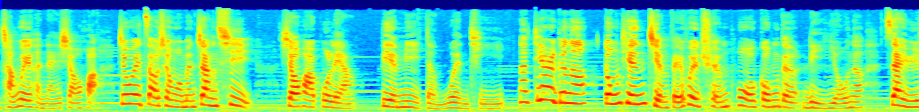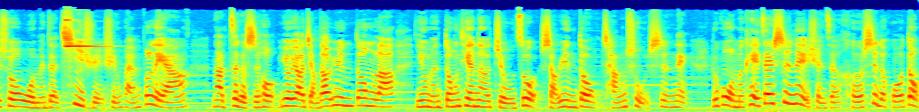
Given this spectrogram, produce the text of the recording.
肠胃很难消化，就会造成我们胀气、消化不良。便秘等问题。那第二个呢，冬天减肥会全破功的理由呢，在于说我们的气血循环不良。那这个时候又要讲到运动啦，因为我们冬天呢，久坐少运动，常处室内。如果我们可以在室内选择合适的活动，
